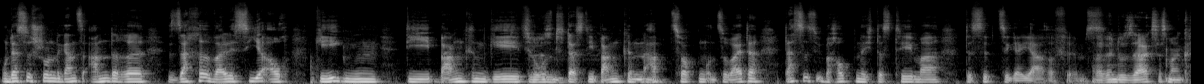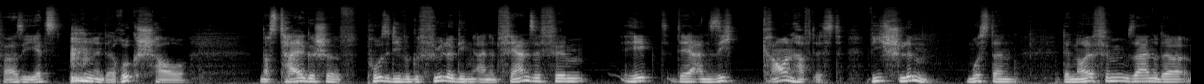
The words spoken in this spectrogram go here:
Und das ist schon eine ganz andere Sache, weil es hier auch gegen die Banken geht die und dass die Banken mhm. abzocken und so weiter. Das ist überhaupt nicht das Thema des 70er-Jahre-Films. Aber wenn du sagst, dass man quasi jetzt in der Rückschau nostalgische, positive Gefühle gegen einen Fernsehfilm hegt, der an sich grauenhaft ist. Wie schlimm muss dann der neue Film sein oder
